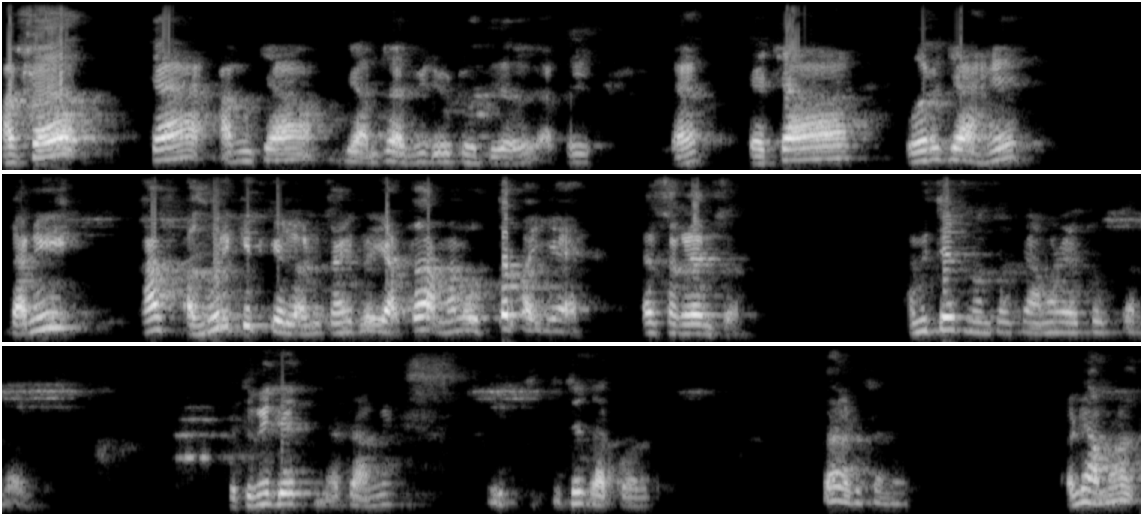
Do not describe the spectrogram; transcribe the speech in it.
असं त्या आमच्या जे आमचं ॲफिडेविट होती आपली काय, त्याच्यावर जे आहे त्यांनी खास अधोरेखित केलं आणि सांगितलं याचं आम्हाला उत्तर पाहिजे आहे या सगळ्यांचं. आम्ही तेच म्हणतो की आम्हाला याचं उत्तर पाहिजे. तुम्ही देत नाही तर आम्ही तिथे जातो. काय अडचण आहे? आणि आम्हाला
